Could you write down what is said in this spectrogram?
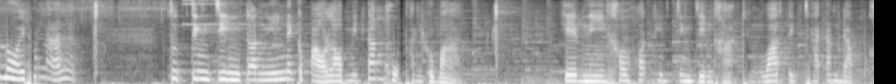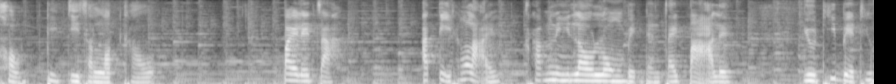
500 เท่านั้น สุดจริง ๆ ตอนนี้ในกระเป๋าเรามีตั้ง 6,000 กว่าบาท เกมนี้เขาฮอตฮิตจริง ๆ ค่ะ ถึงว่าติดชาร์ตอันดับของ PG Slot เขา ไปเลยจ้ะ อติทั้งหลาย ครั้งนี้เราลงเบ็ดดันใจป่าเลย อยู่ที่เบ็ดที่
